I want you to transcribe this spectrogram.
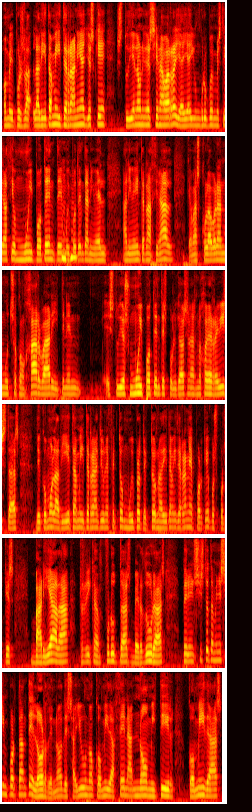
Hombre, pues la, dieta mediterránea, yo es que estudié en la Universidad de Navarra y ahí hay un grupo de investigación muy potente, muy potente a nivel, a nivel internacional, que además colaboran mucho con Harvard y tienen estudios muy potentes publicados en las mejores revistas de cómo la dieta mediterránea tiene un efecto muy protector. Una dieta mediterránea, ¿por qué? Pues porque es variada, rica en frutas, verduras, pero insisto, también es importante el orden, ¿no? Desayuno, comida, cena, no omitir comidas,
